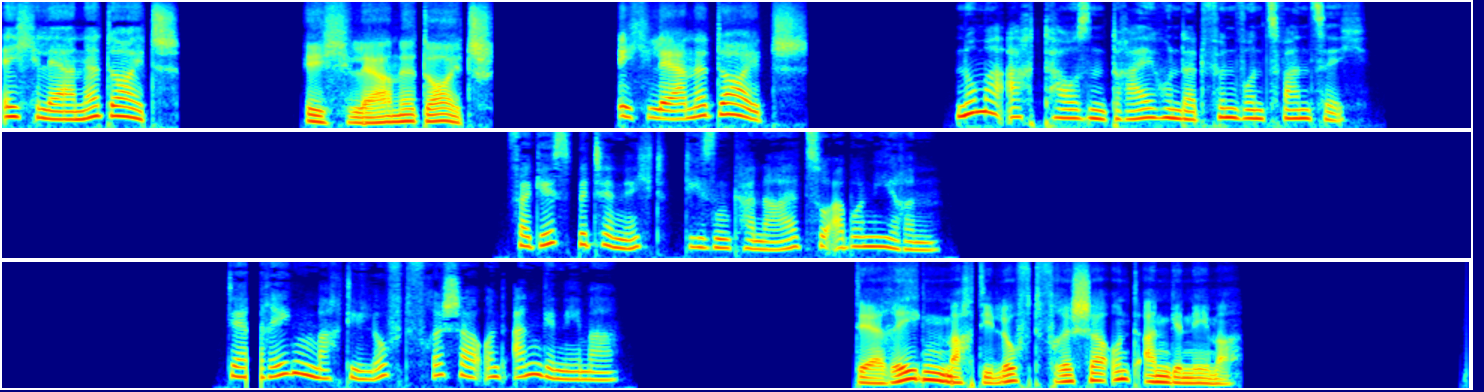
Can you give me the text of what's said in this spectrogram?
Ich lerne Deutsch. Ich lerne Deutsch. Ich lerne Deutsch. Nummer 8325. Vergiss bitte nicht, diesen Kanal zu abonnieren. Der Regen macht die Luft frischer und angenehmer. Der Regen macht die Luft frischer und angenehmer.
